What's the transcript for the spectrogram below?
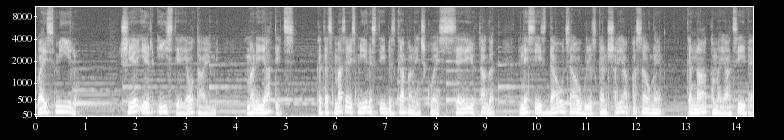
vai es mīlu? Šie ir īstie jautājumi. Man ir jātic, ka tas mazais mīlestības gabaliņš, ko es sēju tagad, nesīs daudz augļus gan šajā pasaulē, gan nākamajā dzīvē.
